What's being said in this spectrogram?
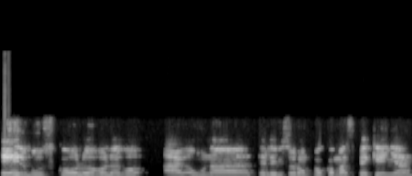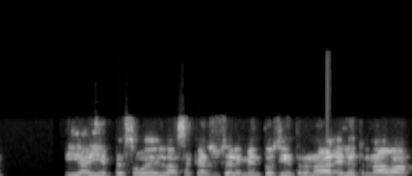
él buscó luego, luego a una televisora un poco más pequeña y ahí empezó él a sacar sus elementos y entrenar. Él entrenaba,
